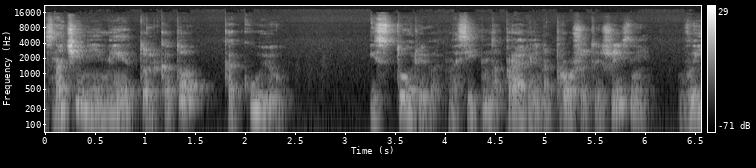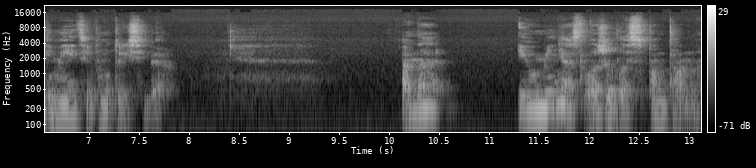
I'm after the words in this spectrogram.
Значение имеет только то, какую историю относительно правильно прожитой жизни вы имеете внутри себя. Она и у меня сложилась спонтанно.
